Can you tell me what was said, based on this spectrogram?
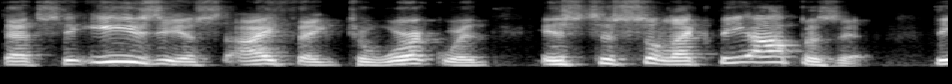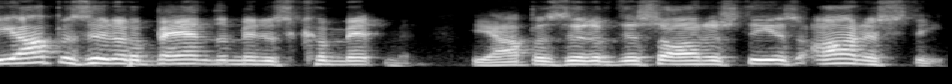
that's the easiest, I think, to work with is to select the opposite. The opposite of abandonment is commitment. The opposite of dishonesty is honesty.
